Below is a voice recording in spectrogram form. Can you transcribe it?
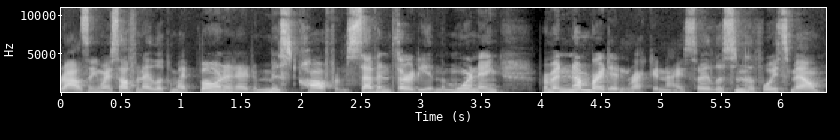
arousing myself. And I look at my phone and I had a missed call from 7.30 in the morning from a number I didn't recognize. So I listened to the voicemail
